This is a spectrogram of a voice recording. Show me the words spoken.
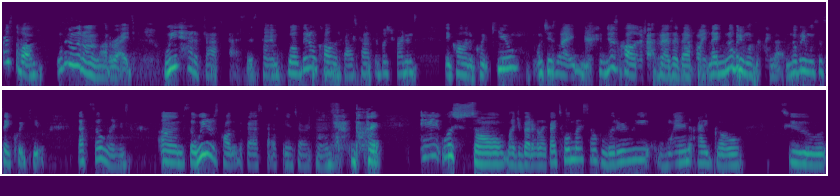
First of all, we went on a lot of rides. We had a fast pass this time. Well, they don't call it a fast pass at Busch Gardens. They call it a quick queue, which is like just call it a fast pass at that point. Like nobody wants to say that. Nobody wants to say quick queue. That's so lame. Um, so we just called it a fast pass the entire time. but it was so much better. Like I told myself literally when I go to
